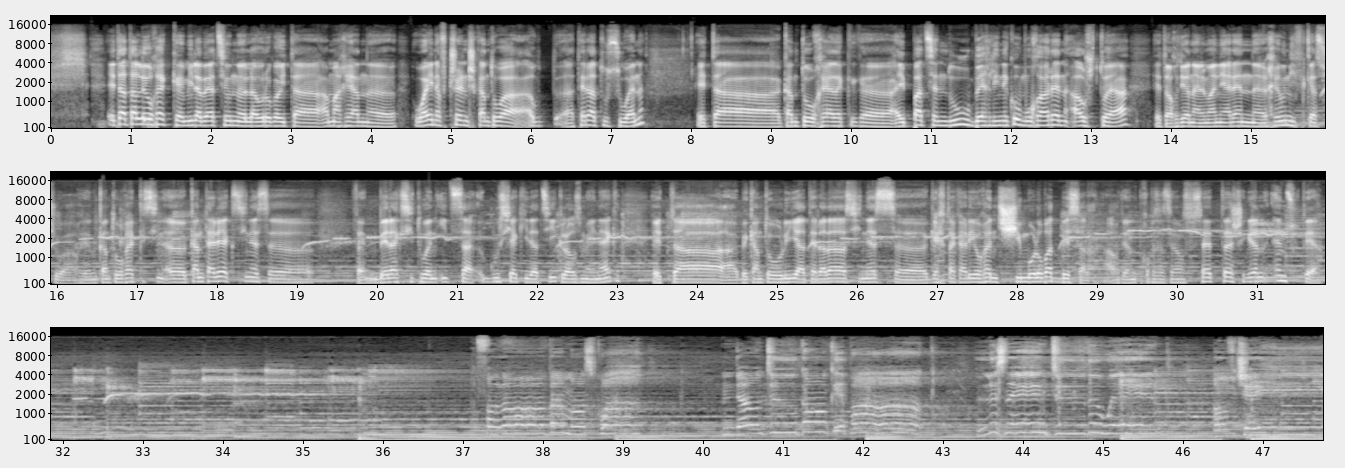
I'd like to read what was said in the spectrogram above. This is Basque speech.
Eta talde horrek mila behatzeun laurogoita amarean uh, Wine of Change kantua ateratu zuen. Eta kantu horrek uh, aipatzen du Berlineko muraren austoa eta ordean Alemaniaren uh, reunifikazioa. Ordean kantu horrek zin, uh, kantariak zinez uh, Fen, berak zituen hitza guziak idatzi, Klaus Meinek, eta bekanto hori atera da zinez uh, gertakari horren simbolo bat bezala. Hordean proposatzen zuzet, segidan entzutea. Follow the down to Gonky Park, listening to the wind of change.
